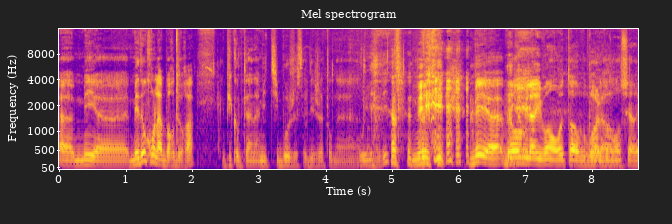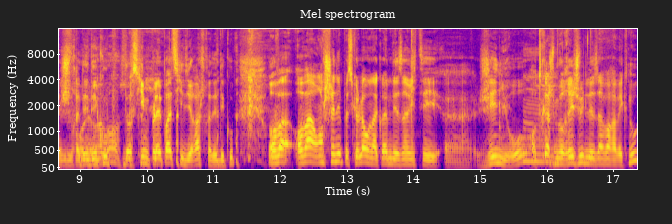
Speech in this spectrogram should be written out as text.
Euh, mais, euh, mais donc on l'abordera. Et puis comme tu es un ami de Thibaut, je sais déjà ton, euh, ton Oui. avis. Mais, mais, euh, Mais mais on- comme il arrivera en retard, vous pourrez voilà, commencer à régler je ferai des découpes. avant. Dans ce qui me plaît pas, de ce qu'il dira, je ferai des découpes. On va, on va enchaîner parce que là, on a quand même des invités euh, géniaux. En tout cas, je me réjouis de les avoir avec nous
